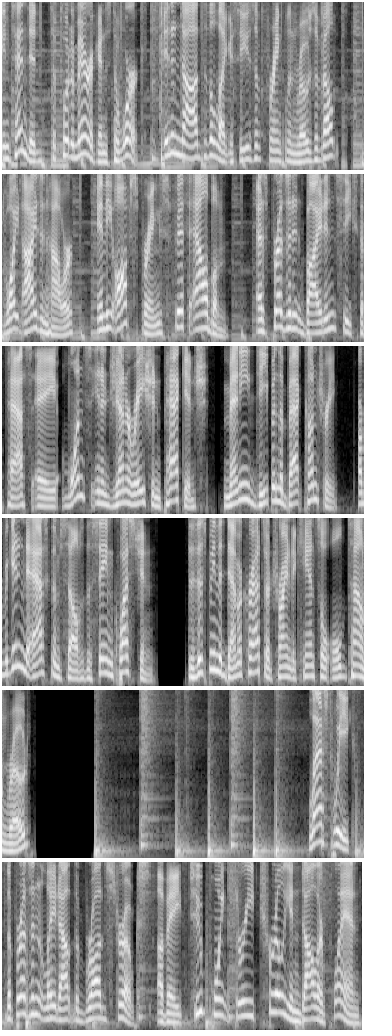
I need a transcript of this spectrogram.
intended to put Americans to work, in a nod to the legacies of Franklin Roosevelt, Dwight Eisenhower, and the Offspring's fifth album. As President Biden seeks to pass a once in a generation package, many deep in the back country are beginning to ask themselves the same question Does this mean the Democrats are trying to cancel Old Town Road? Last week, the president laid out the broad strokes of a $2.3 trillion plan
